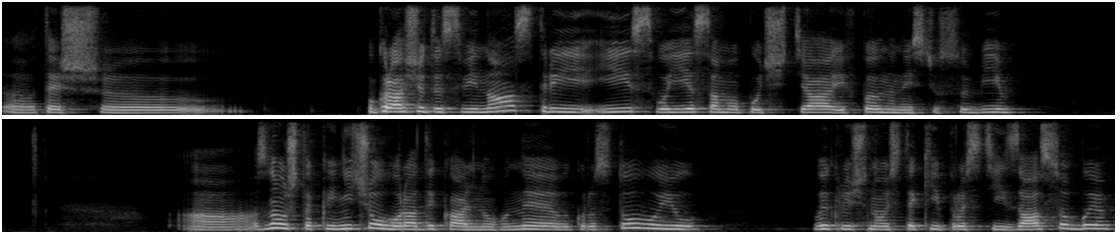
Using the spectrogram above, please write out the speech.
е, теж е, покращити свій настрій і своє самопочуття і впевненість у собі. Знову ж таки, нічого радикального не використовую, виключно ось такі прості засоби,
